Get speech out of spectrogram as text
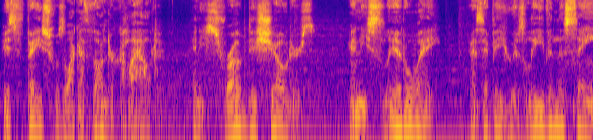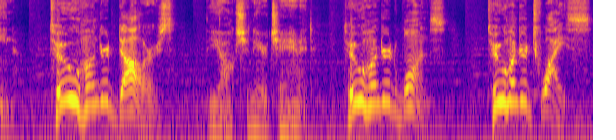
his face was like a thundercloud, and he shrugged his shoulders, and he slid away as if he was leaving the scene. $200. The auctioneer chanted. 200 once. 200 twice.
